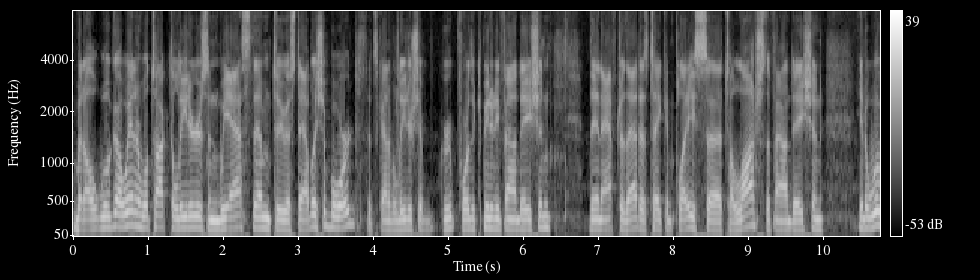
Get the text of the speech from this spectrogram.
But I'll, we'll go in and we'll talk to leaders, and we ask them to establish a board that's kind of a leadership group for the community foundation. Then, after that has taken place uh, to launch the foundation, you know, we'll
